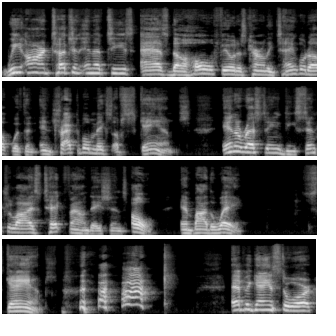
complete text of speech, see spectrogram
We aren't touching NFTs as the whole field is currently tangled up with an intractable mix of scams, interesting decentralized tech foundations. Oh, and by the way, scams. Epic Games Store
